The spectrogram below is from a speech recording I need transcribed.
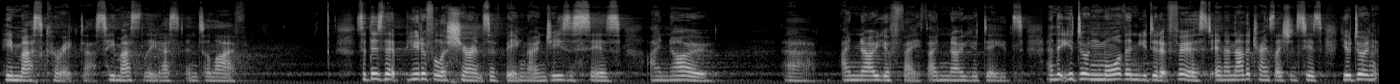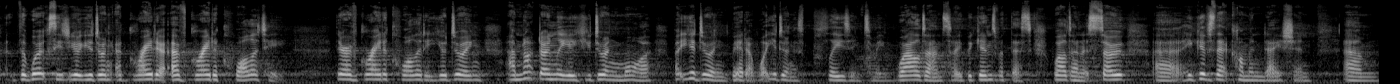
He must correct us, He must lead us into life. So there's that beautiful assurance of being known. Jesus says, I know. Uh, I know your faith, I know your deeds, and that you're doing more than you did at first. And another translation says you're doing, the work says you're, you're doing a greater, of greater quality. They're of greater quality. You're doing, um, not only are you doing more, but you're doing better. What you're doing is pleasing to me. Well done. So he begins with this. Well done. It's so, uh, he gives that commendation. Um,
